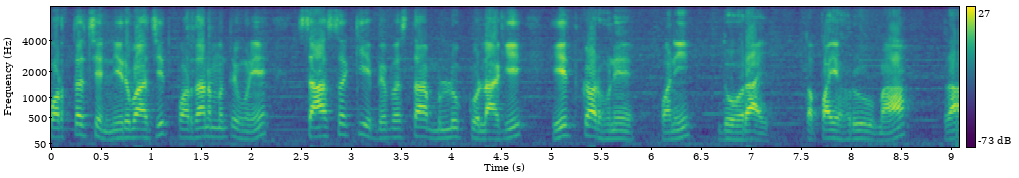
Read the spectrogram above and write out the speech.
प्रत्यक्ष निर्वाचित प्रधानमन्त्री हुने शासकीय व्यवस्था मुलुकको लागि हितकर हुने पनि दोहोऱ्याए। तपाईँहरूमा रा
